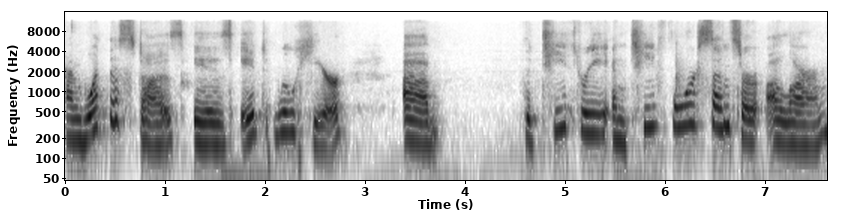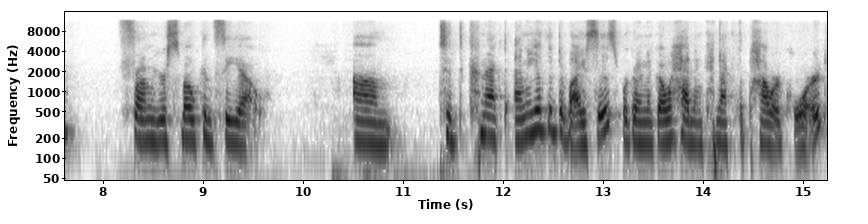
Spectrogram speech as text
And what this does is it will hear um, the T3 and T4 sensor alarm from your smoke and CO. Um, to connect any of the devices, we're going to go ahead and connect the power cord.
